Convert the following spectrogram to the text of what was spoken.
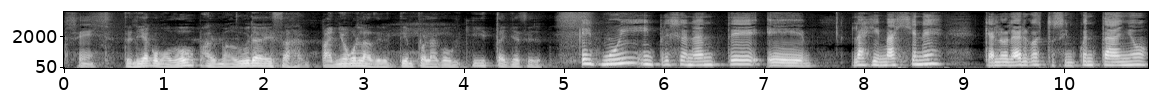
Sí. Tenía como dos armaduras esas españolas del tiempo de la conquista, qué sé yo. Es muy impresionante las imágenes que a lo largo de estos 50 años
